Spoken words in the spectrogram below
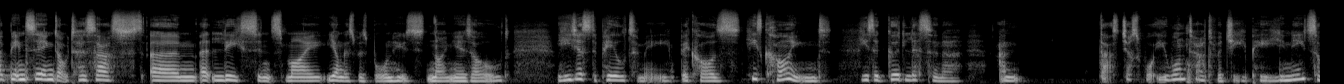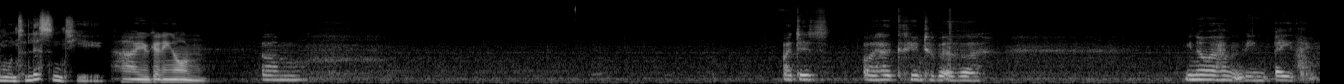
I've been seeing Dr. Hassas um, at least since my youngest was born, who's nine years old. He just appealed to me because he's kind, he's a good listener, and that's just what you want out of a GP. You need someone to listen to you. How are you getting on? Um, I did. I had came to a bit of a. You know, I haven't been bathing,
